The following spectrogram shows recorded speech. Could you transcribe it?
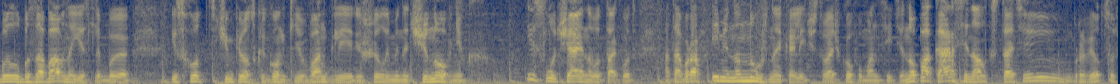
Было бы забавно, если бы исход чемпионской гонки в Англии решил именно чиновник. И случайно вот так вот, отобрав именно нужное количество очков у Ман-Сити. Но пока Арсенал, кстати, рвется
